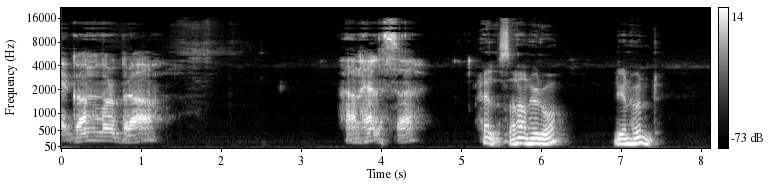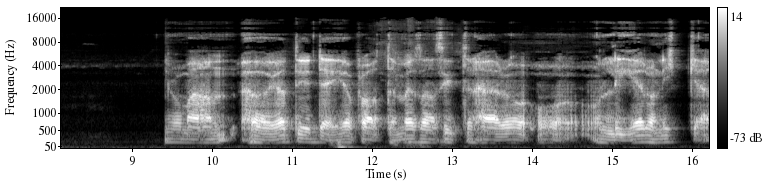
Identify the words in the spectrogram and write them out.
Egon mår bra. Han hälsar. Hälsar han hur då? Det är ju en hund. Jo, men han hör ju att det är dig jag pratar med så han sitter här och, och, och ler och nickar.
